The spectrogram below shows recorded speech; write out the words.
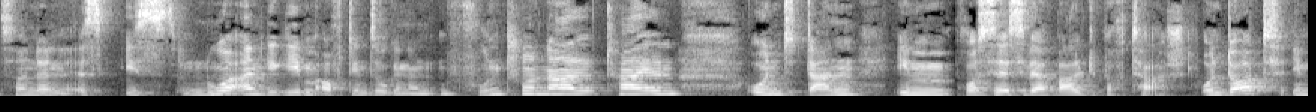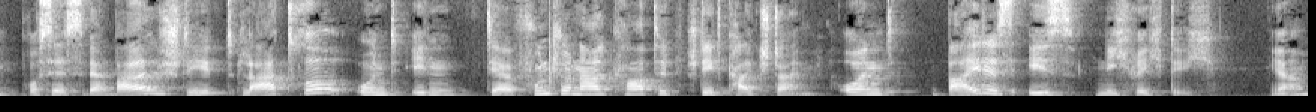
sondern es ist nur angegeben auf den sogenannten Fundjournalteilen und dann im Prozess Verbal du Partage. Und dort im Prozess Verbal steht Plâtre und in der Fundjournalkarte steht Kalkstein. Und beides ist nicht richtig ja,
